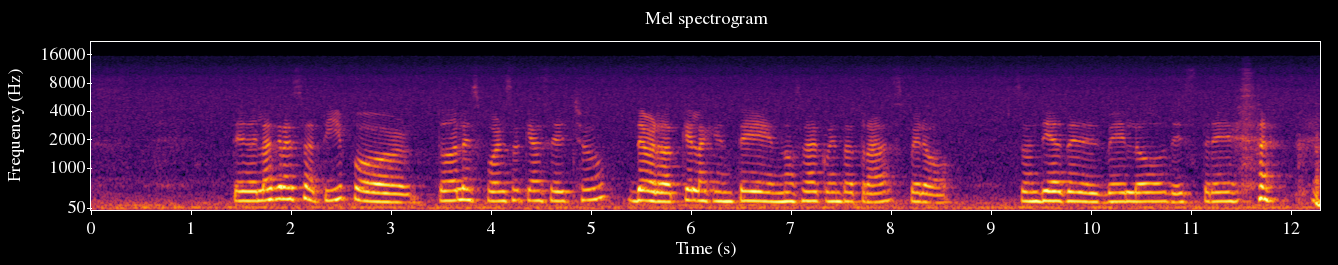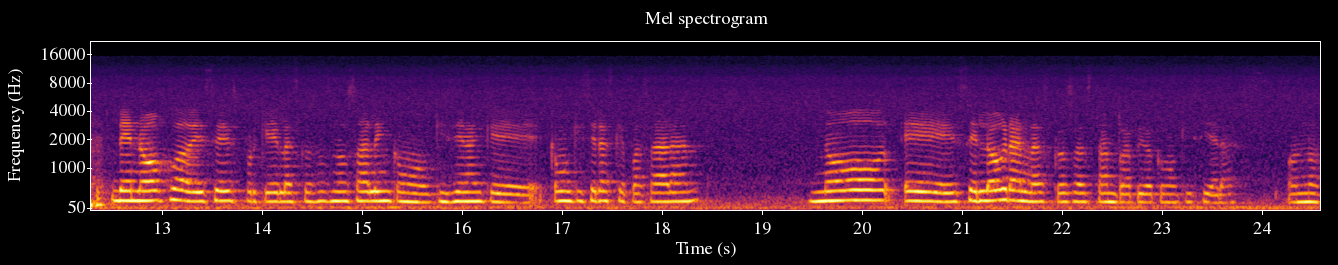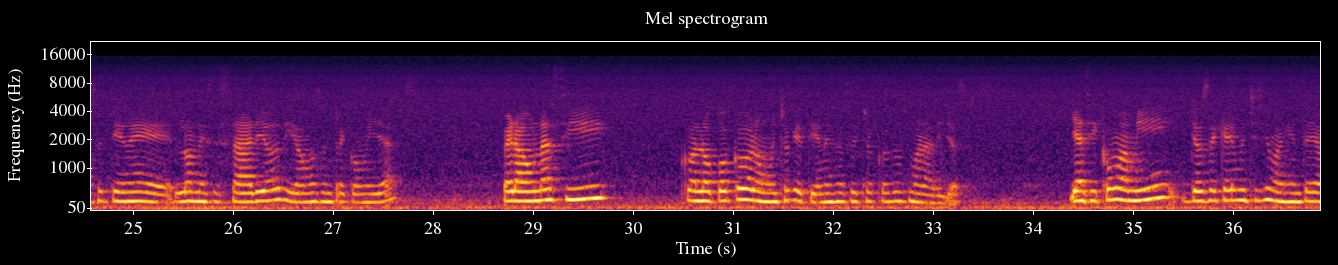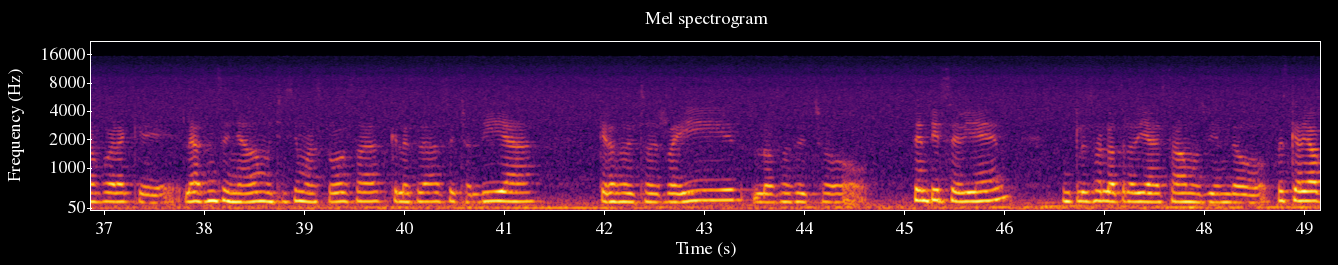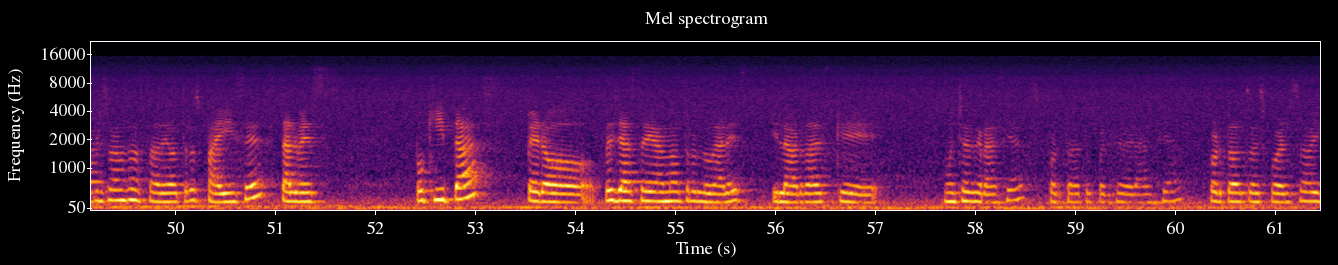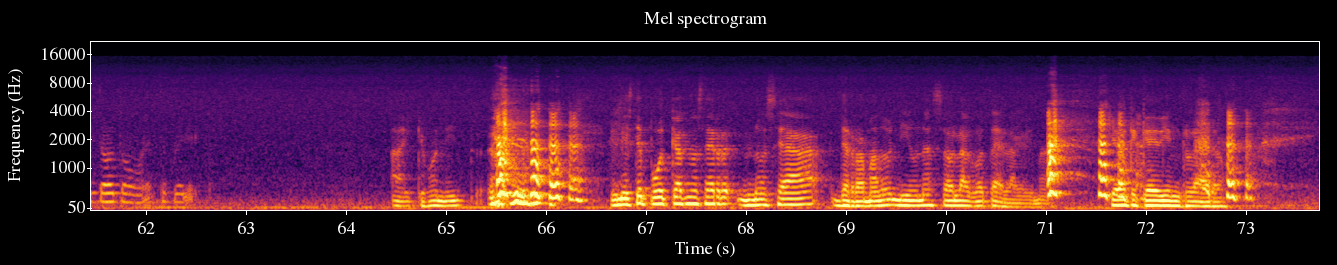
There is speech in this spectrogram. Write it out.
Te doy las gracias a ti por todo el esfuerzo que has hecho. De verdad que la gente no se da cuenta atrás, pero son días de desvelo, de estrés, de enojo a veces porque las cosas no salen como quisieran que, como quisieras que pasaran. No eh, se logran las cosas tan rápido como quisieras o no se tiene lo necesario, digamos, entre comillas. Pero aún así, con lo poco o lo mucho que tienes, has hecho cosas maravillosas. Y así como a mí, yo sé que hay muchísima gente allá afuera que le has enseñado muchísimas cosas, que les has hecho el día, que los has hecho reír, los has hecho sentirse bien. Incluso el otro día estábamos viendo pues que había personas hasta de otros países, tal vez poquitas, pero pues ya estoy llegando a otros lugares y la verdad es que muchas gracias por toda tu perseverancia, por todo tu esfuerzo y todo tu amor a este proyecto. Ay, qué bonito. en este podcast no se, no se ha derramado ni una sola gota de lágrima. Quiero que quede bien claro.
